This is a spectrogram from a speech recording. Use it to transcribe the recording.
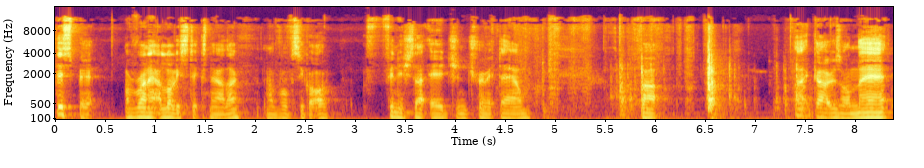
this bit. I've run out of lolly sticks now though. I've obviously got to finish that edge and trim it down. But that goes on there.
